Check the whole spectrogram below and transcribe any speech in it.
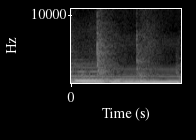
Thank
